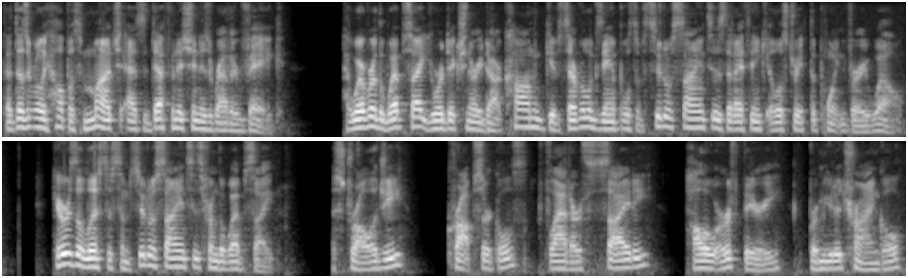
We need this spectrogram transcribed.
That doesn't really help us much as the definition is rather vague. However, the website yourdictionary.com gives several examples of pseudosciences that I think illustrate the point very well. Here is a list of some pseudosciences from the website astrology, crop circles, flat earth society, hollow earth theory, Bermuda Triangle,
